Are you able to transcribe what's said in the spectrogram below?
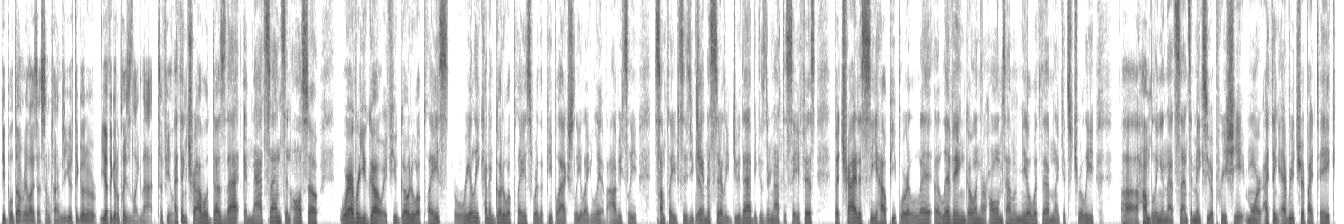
People don't realize that sometimes you have to go to you have to go to places like that to feel it. I think travel does that in that sense. And also, wherever you go, if you go to a place, really kind of go to a place where the people actually like live. Obviously, some places you can't necessarily do that because they're not the safest, but try to see how people are li- uh, living, go in their homes, have a meal with them. Like it's truly uh, humbling in that sense. It makes you appreciate more. I think every trip I take,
